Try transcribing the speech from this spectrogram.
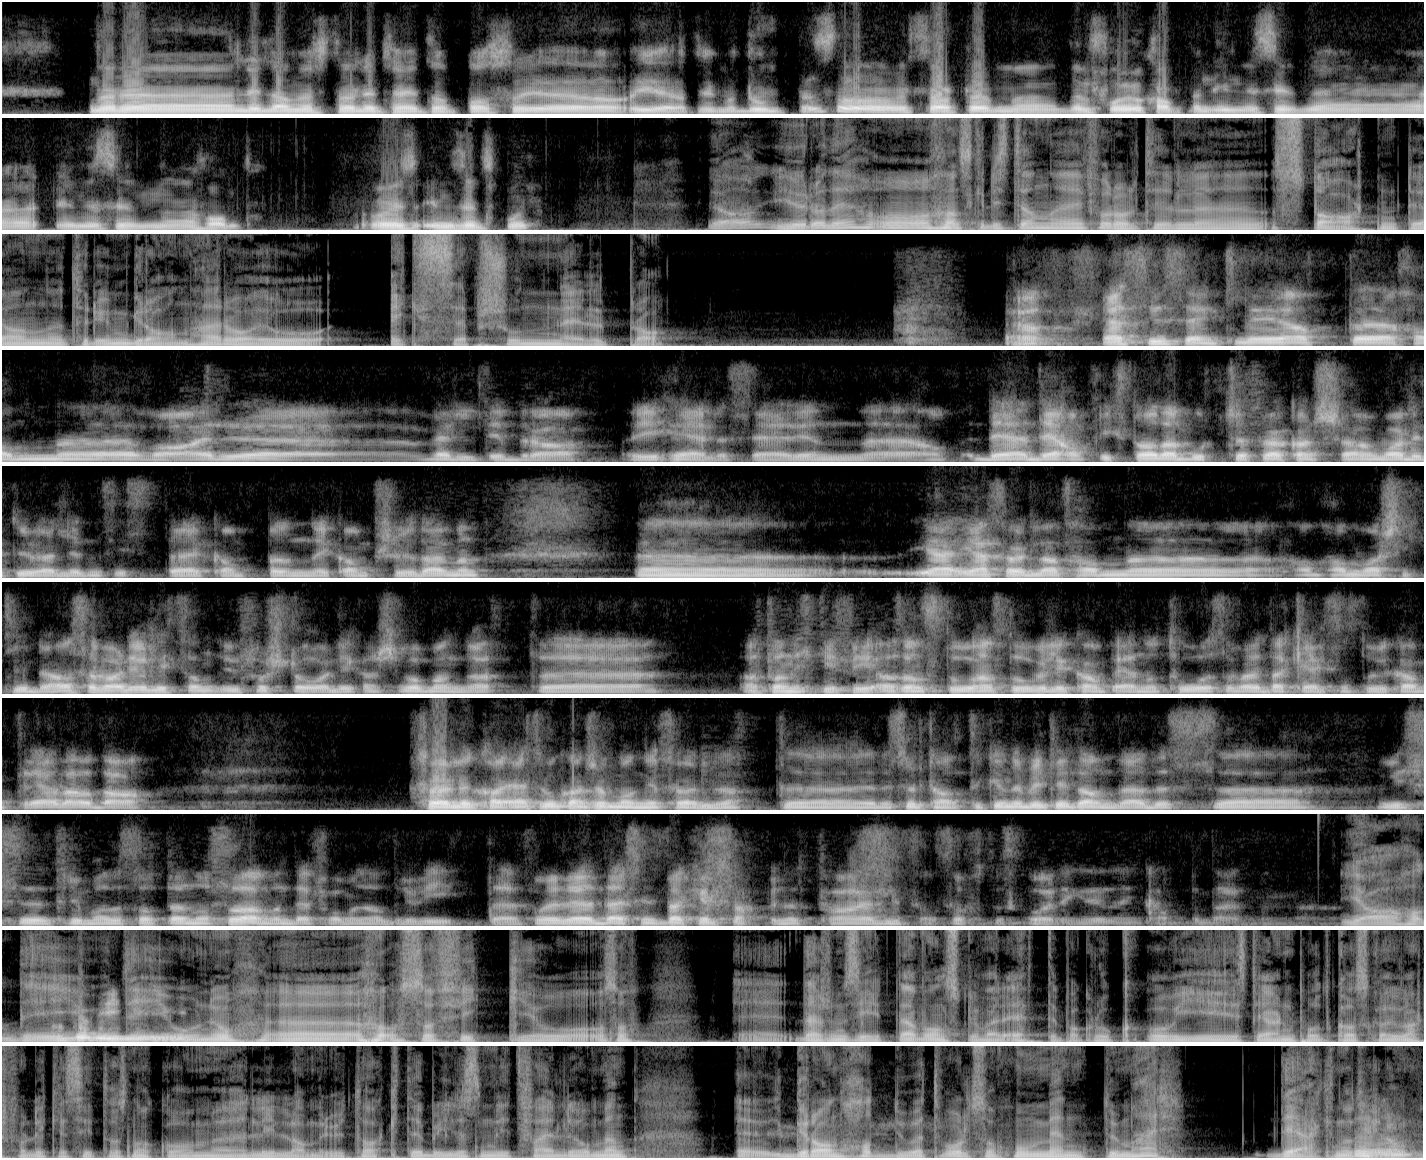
når eh, Lillehammer står litt høyt oppe oss og gjør, og gjør at vi må dumpe, så klart de, eh, de får jo kampen inn i sin, eh, inn i sin hånd og inn i sitt spor. Ja, gjør jo det. Og Hans Christian, i forhold til starten til han Trym Gran her, var jo eksepsjonelt bra. Ja, jeg syns egentlig at han var veldig bra i hele serien. eh, det, det han fikk stå, da, bortsett fra kanskje han var litt uheldig i den siste kampen i kamp sju der. Men uh, jeg, jeg føler at han, eh, han, han var skikkelig bra. Og så var det jo litt sånn uforståelig kanskje for mange at, uh, at han ikke fikk altså han, sto, han sto vel i kamp én og to, og så var det Dakel som sto i kamp tre. Da, og da føler, jeg tror kanskje mange føler at resultatet kunne blitt litt annerledes hvis eh, Trym hadde stått den også, da, men det får man aldri vite. For uh, der syns jeg slapp inn et par litt sånn softe skåringer i den kampen der. Ja, det, Altså, gjorde, vi- det gjorde han jo. Eh, og så fikk jo også, eh, Det er som du sier, det er vanskelig å være etterpåklok, og vi i Stjernen podkast skal i hvert fall ikke sitte og snakke om uh, Lillehammer-uttak. Det blir liksom litt feil, det òg. Men eh, Gran hadde jo et voldsomt momentum her. Det er ikke noe tvil om.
